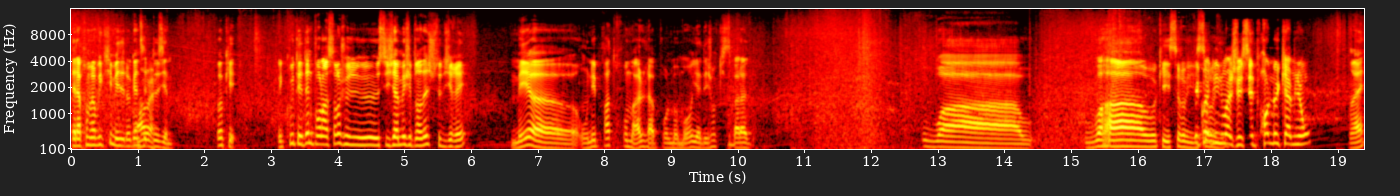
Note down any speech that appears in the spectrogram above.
C'est la première victime et Logan Ah c'est ouais. le deuxième. Ok. Écoute Eden, pour l'instant, je... si jamais j'ai besoin d'aide, je te dirai. Mais euh, on n'est pas trop mal là pour le moment. Il y a des gens qui se baladent. Waouh. Waouh. Ok, il survit. Et quoi, moi je vais essayer de prendre le camion, Ouais.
